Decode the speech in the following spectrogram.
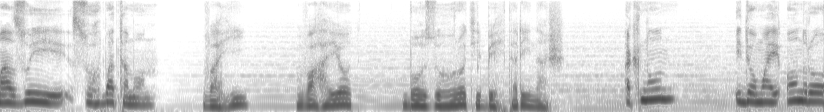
мавзӯи суҳбатамон. Ваҳӣ ва ҳаёт бо зуҳуроти беҳтаринаш. Акнун идомаи онро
